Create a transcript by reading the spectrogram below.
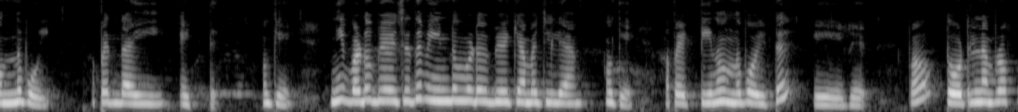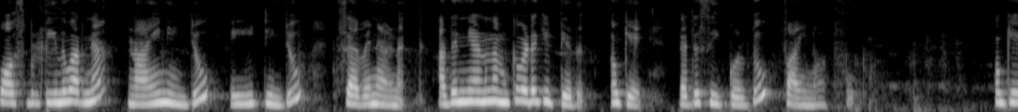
ഒന്ന് പോയി. അപ്പോൾ എന്തായി? എട്ട്. ഓക്കെ ഇനി ഇവിടെ ഉപയോഗിച്ചത് വീണ്ടും ഇവിടെ ഉപയോഗിക്കാൻ പറ്റില്ല. ഓക്കെ അപ്പോൾ എട്ടിൽ നിന്ന് ഒന്ന് പോയിട്ട് ഏഴ്. അപ്പോൾ ടോട്ടൽ നമ്പർ ഓഫ് പോസിബിലിറ്റി എന്ന് പറഞ്ഞാൽ nine into eight into seven ആണ്. അതുതന്നെയാണ് നമുക്ക് ഇവിടെ കിട്ടിയത്. Okay that is equal to five naught four okay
